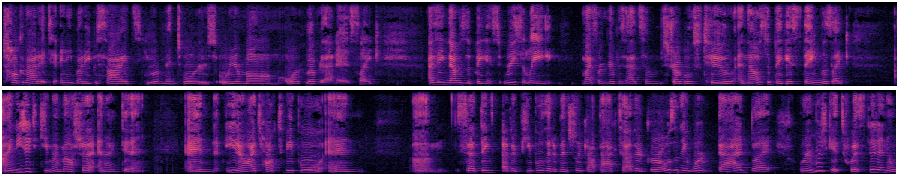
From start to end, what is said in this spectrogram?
talk about it to anybody besides your mentors or your mom or whoever that is. Like, I think that was the biggest. Recently, my friend group has had some struggles too, and that was the biggest thing was like, I needed to keep my mouth shut, and I didn't. And, you know, I talked to people and um, said things to other people that eventually got back to other girls, and they weren't bad, but rumors get twisted in a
